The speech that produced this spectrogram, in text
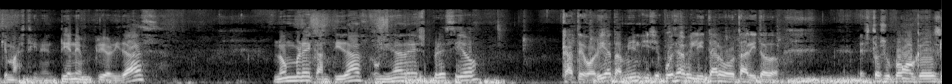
¿Qué más tienen? Tienen prioridad, nombre, cantidad, unidades, precio, categoría también y se puede habilitar votar y todo. Esto supongo que es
